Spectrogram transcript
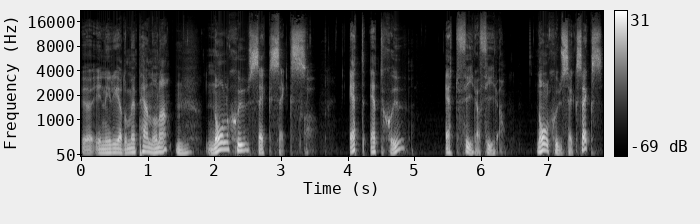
eh, är ni redo med pennorna? 0766 117 144 0766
